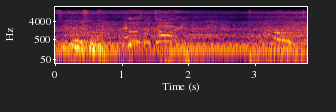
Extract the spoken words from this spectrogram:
it's a cool song. It was retarded!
